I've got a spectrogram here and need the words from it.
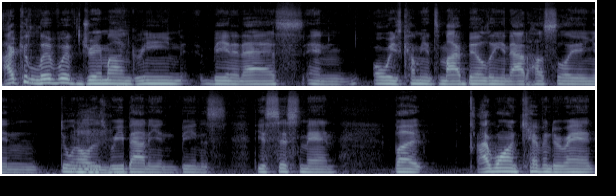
I could live with Draymond Green being an ass and always coming into my building and out hustling and doing all this Mhm. rebounding and being this, the assist man. But I want Kevin Durant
